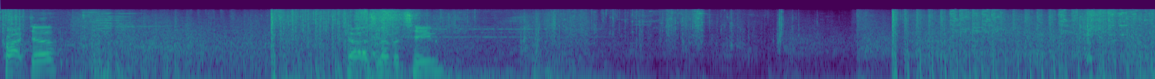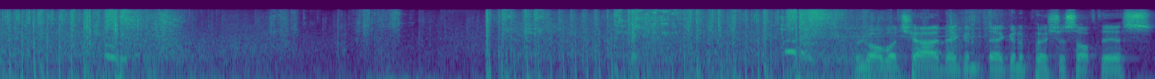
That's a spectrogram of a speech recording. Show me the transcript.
Cracked her. another team. We gotta watch out. They're gonna, they're gonna push us off this.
